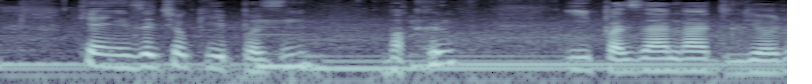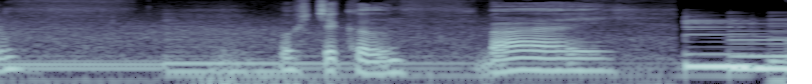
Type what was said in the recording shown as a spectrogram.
Kendinize çok iyi bakın. Bakın. İyi pazarlar diliyorum. Hoşçakalın. Bye.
